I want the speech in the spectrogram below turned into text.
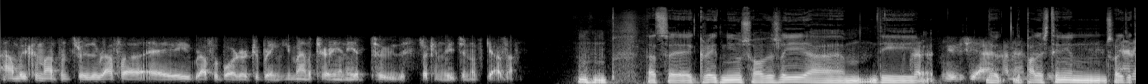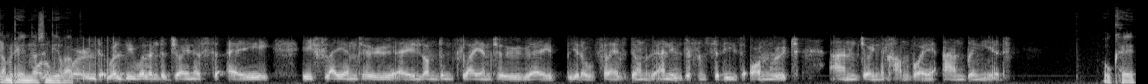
and we'll come at them through the Rafah, uh, Rafah border to bring humanitarian aid to the stricken region of Gaza. Mm-hmm. That's uh, great news. Obviously, um, the, news, yeah. the, the Palestinian Solidarity campaign doesn't give the up. World will be willing to join us. A, a fly into a London, fly into a, you know, fly into any of the different cities en route and join the convoy and bring aid. Okay.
